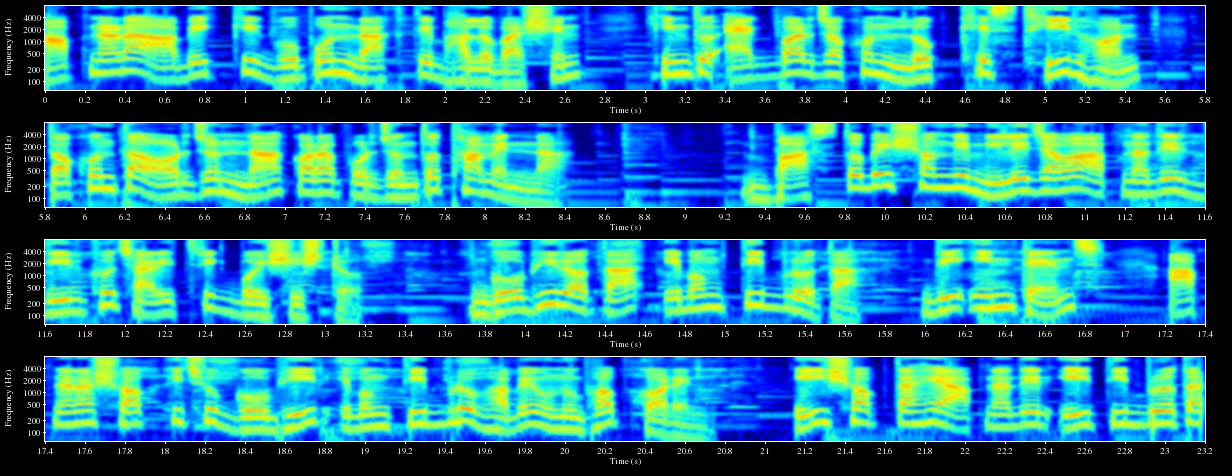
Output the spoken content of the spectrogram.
আপনারা আবেগকে গোপন রাখতে ভালোবাসেন, কিন্তু একবার যখন লক্ষ্যে স্থির হন, তখন তা অর্জন না করা পর্যন্ত থামেন না। বাস্তবের সঙ্গে মিলে যাওয়া আপনাদের দীর্ঘ চারিত্রিক বৈশিষ্ট্য। গভীরতা এবং তীব্রতা দি ইন্টেন্স আপনারা সব কিছু গভীর এবং তীব্রভাবে অনুভব করেন। এই সপ্তাহে আপনাদের এই তীব্রতা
